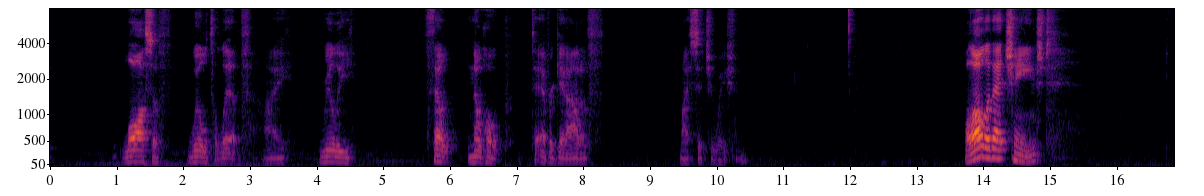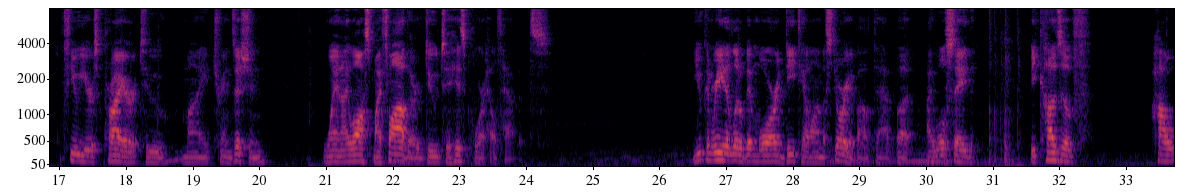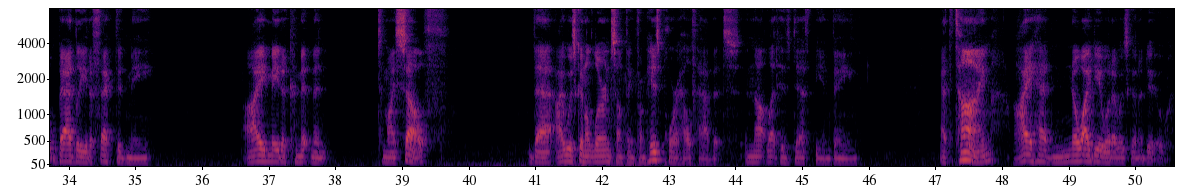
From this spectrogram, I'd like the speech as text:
loss of will to live. I really felt no hope to ever get out of my situation. Well, all of that changed a few years prior to my transition when I lost my father due to his poor health habits. You can read a little bit more in detail on the story about that, but I will say that because of how badly it affected me, I made a commitment to myself that I was going to learn something from his poor health habits and not let his death be in vain. At the time, I had no idea what I was going to do,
